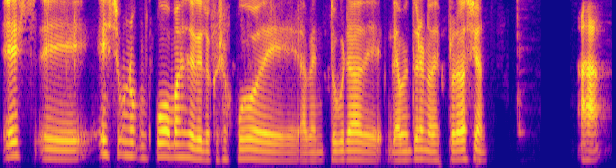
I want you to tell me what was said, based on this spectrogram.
es, eh, es un, un juego más de lo que yo juego de aventura, de, de aventura no de exploración. Ajá.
